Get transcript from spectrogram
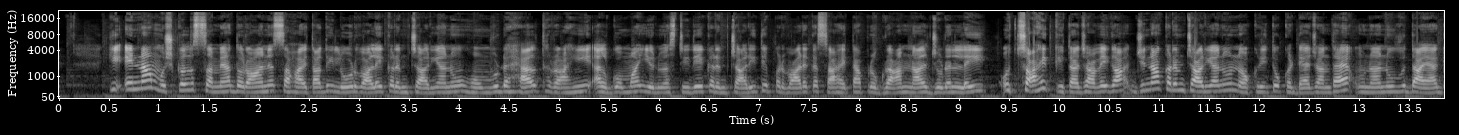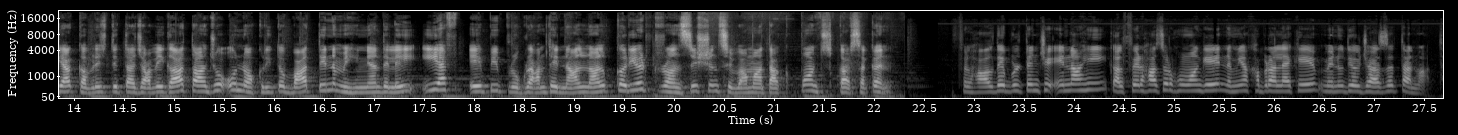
ਕਿ ਇਨ੍ਹਾਂ ਮੁਸ਼ਕਲ ਸਮਿਆਂ ਦੌਰਾਨ ਸਹਾਇਤਾ ਦੀ ਲੋੜ ਵਾਲੇ ਕਰਮਚਾਰੀਆਂ ਨੂੰ ਹੋਮਵੁੱਡ ਹੈਲਥ ਰਾਹੀਂ ਅਲਗੋਮਾ ਯੂਨੀਵਰਸਿਟੀ ਦੇ ਕਰਮਚਾਰੀ ਤੇ ਪਰਿਵਾਰਕ ਸਹਾਇਤਾ ਪ੍ਰੋਗਰਾਮ ਨਾਲ ਜੁੜਨ ਲਈ ਉਤਸ਼ਾਹਿਤ ਕੀਤਾ ਜਾਵੇਗਾ, ਜਿਨ੍ਹਾਂ ਕਰਮਚਾਰੀਆਂ ਨੂੰ ਨੌਕਰੀ ਤੋਂ ਕੱਢਿਆ ਜਾਂਦਾ ਹੈ। ਉਹਨਾਂ ਨੂੰ ਵਧਾਇਆ ਗਿਆ ਕਵਰੇਜ ਦਿੱਤਾ ਜਾਵੇਗਾ ਤਾਂ ਜੋ ਉਹ ਨੌਕਰੀ ਤੋਂ ਬਾਅਦ 3 ਮਹੀਨਿਆਂ ਦੇ ਲਈ E EFAP ਪ੍ਰੋਗਰਾਮ ਦੇ ਨਾਲ-ਨਾਲ ਕੈਰੀਅਰ ਟ੍ਰਾਂਜੀਸ਼ਨ ਸੇਵਾਵਾਂ ਤੱਕ ਪਹੁੰਚ ਕਰ ਸਕਣ। ਫਿਲਹਾਲ ਦੇ ਬੁਲਟਨ 'ਚ ਇੰਨਾ ਹੀ। ਕੱਲ ਫਿਰ ਹਾਜ਼ਰ ਹੋਵਾਂਗੇ। ਨਵੀਆਂ ਖਬਰਾਂ ਲੈ ਕੇ ਮੈਨੂੰ ਦਿਓ ਇਜਾਜ਼ਤ। ਧੰਨਵਾਦ।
